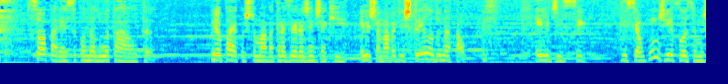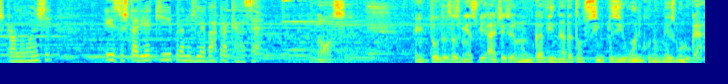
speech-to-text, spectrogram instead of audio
Só aparece quando a lua tá alta. Meu pai costumava trazer a gente aqui. Ele chamava de Estrela do Natal. Ele disse que se algum dia fôssemos para longe, isso estaria aqui para nos levar para casa. Nossa. Em todas as minhas viagens, eu nunca vi nada tão simples e único no mesmo lugar.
